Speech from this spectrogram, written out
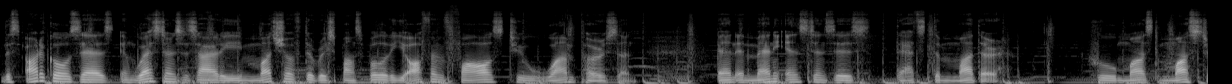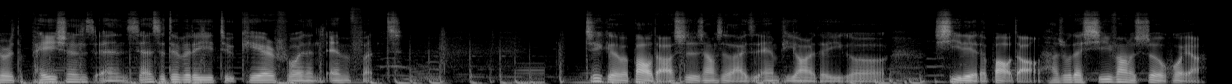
This article says in Western society, much of the responsibility often falls to one person, and in many instances, that's the mother. Who must muster the patience and sensitivity to care for an infant? 这个报道事实上是来自 NPR 的一个系列的报道。他说，在西方的社会啊，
